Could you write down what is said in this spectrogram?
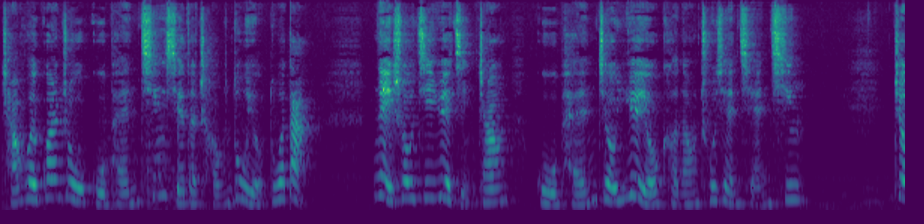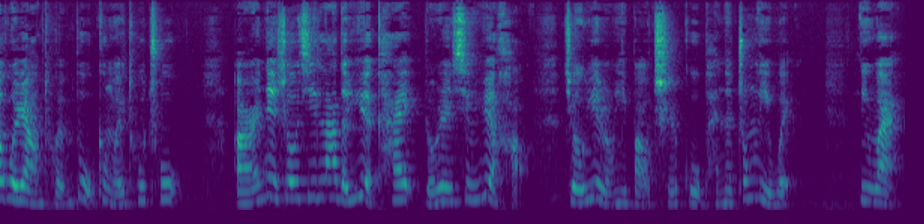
常会关注骨盆倾斜的程度有多大。内收肌越紧张，骨盆就越有可能出现前倾，这会让臀部更为突出；而内收肌拉得越开，柔韧性越好，就越容易保持骨盆的中立位。另外，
